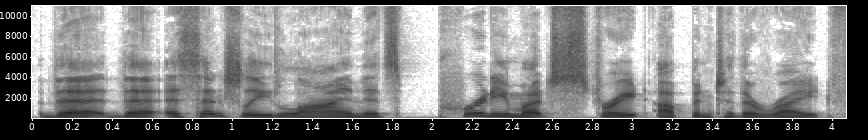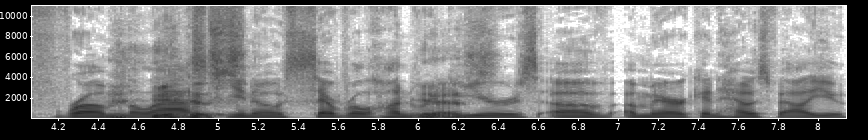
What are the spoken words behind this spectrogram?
the the essentially line that's pretty much straight up and to the right from the last Yes. you know several hundred Yes. years of American house value,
